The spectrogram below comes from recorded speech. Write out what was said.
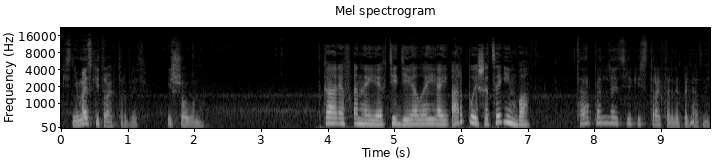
Якийсь німецький трактор, блядь. І що воно? KFNAFTDLAIR пише «Це імба». Та, блядь, якийсь трактор непонятний.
